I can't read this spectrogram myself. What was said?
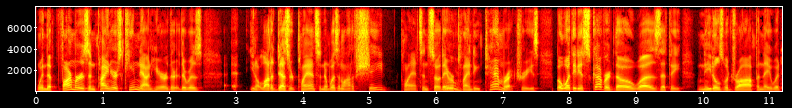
when the farmers and pioneers came down here there, there was you know a lot of desert plants and there wasn't a lot of shade plants, and so they were planting tamarack trees. But what they discovered though was that the needles would drop and they would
